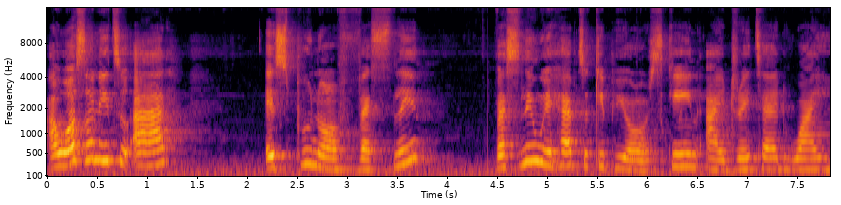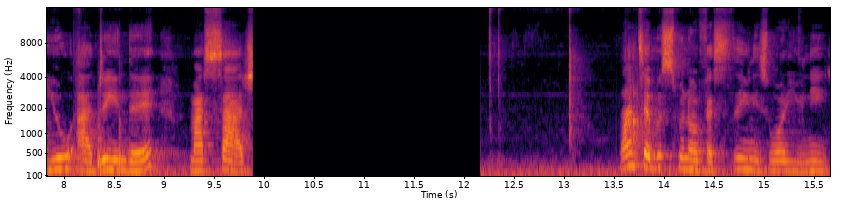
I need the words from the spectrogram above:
I also need to add a spoon of Vaseline. Vaseline will help to keep your skin hydrated while you are doing the massage. One tablespoon of Vaseline is what you need.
